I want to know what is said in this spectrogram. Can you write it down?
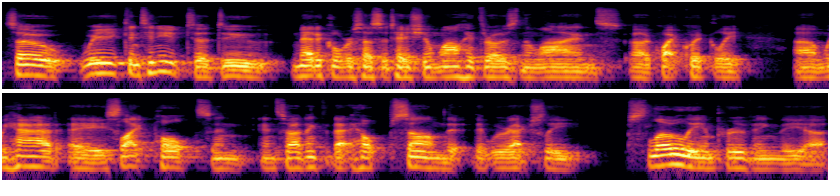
So we continued to do medical resuscitation while he throws in the lines uh, quite quickly. Um, we had a slight pulse, and and so I think that that helped some that, that we were actually slowly improving the uh,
